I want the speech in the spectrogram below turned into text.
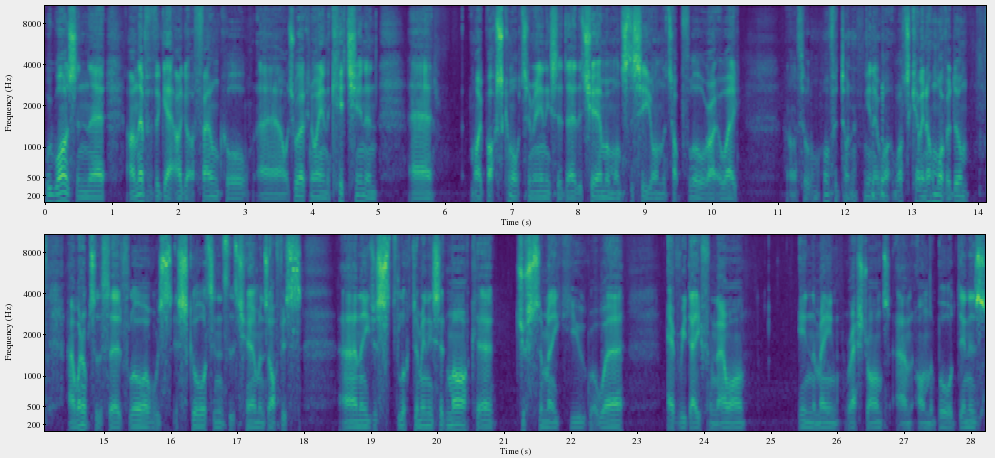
We was, and uh, I'll never forget. I got a phone call. Uh, I was working away in the kitchen, and uh, my boss come up to me and he said, uh, "The chairman wants to see you on the top floor right away." And I thought, "What have I done? You know, what, what's going on? What have I done?" I went up to the third floor, was escorted into the chairman's office, and he just looked at me and he said, "Mark, uh, just to make you aware, every day from now on, in the main restaurants and on the board dinners,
